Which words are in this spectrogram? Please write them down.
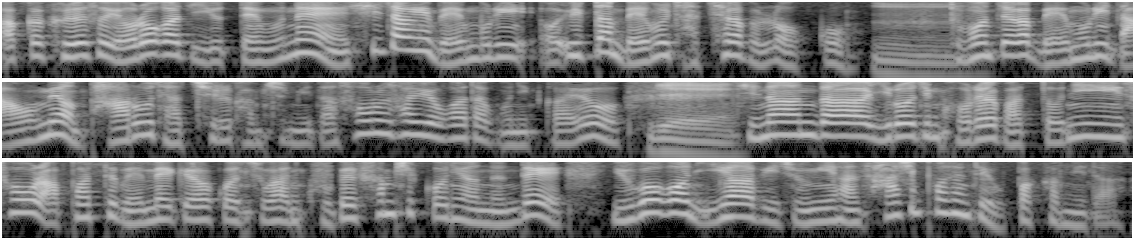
아까 그래서 여러 가지 이유 때문에 시장에 매물이 어, 일단 매물 자체가 별로 없고 음. 두 번째가 매물이 나오면 바로 자취를 감춥니다. 서로 살려고 하다 보니까요. 예. 지난달 이뤄진 거래를 봤더니 서울 아파트 매매 계약 건수가 한 930건이었는데 6억 원 이하 비중이 한 40%에 육박합니다.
